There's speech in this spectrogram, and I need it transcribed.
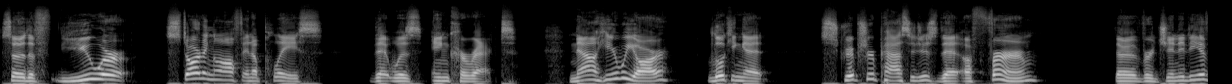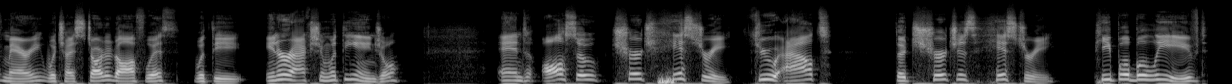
So the you were starting off in a place that was incorrect. Now here we are looking at scripture passages that affirm the virginity of Mary, which I started off with with the interaction with the angel, and also church history throughout the church's history, people believed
